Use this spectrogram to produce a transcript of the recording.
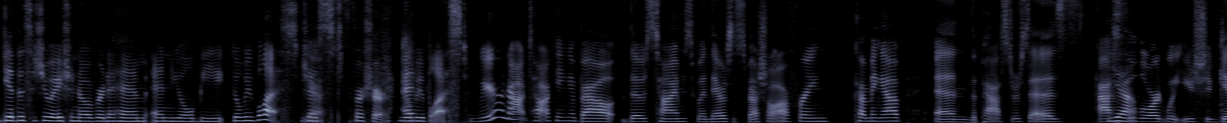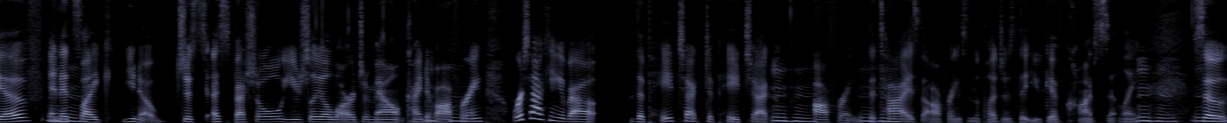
give the situation over to him and you'll be you'll be blessed. Just Yes. for sure. You'll And- be blessed. We're not talking about those times when there's a special offering coming up and the pastor says, Ask Yeah. the Lord what you should give. And it's Mhm. like, you know, just a special, usually a large amount kind of Mhm. offering. We're talking about the paycheck to paycheck Mhm. offering, the Mhm. tithes, the offerings, and the pledges that you give constantly. Mhm. So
